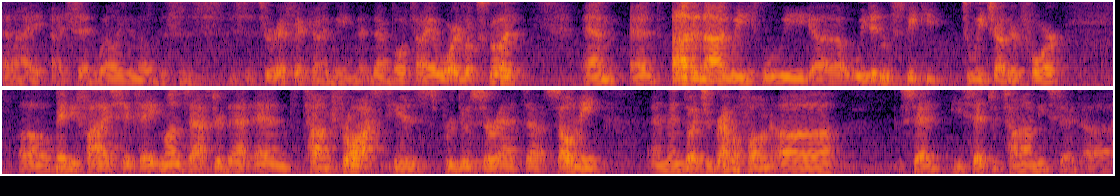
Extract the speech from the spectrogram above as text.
and I, I said, well, you know, this is, this is terrific. I mean, that, that bow tie award looks good. And, and on and on, we, we, uh, we didn't speak to each other for uh, maybe five, six, eight months after that. And Tom Frost, his producer at uh, Sony, and then Deutsche Grammophon uh, said, he said to Tom, he said, uh,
